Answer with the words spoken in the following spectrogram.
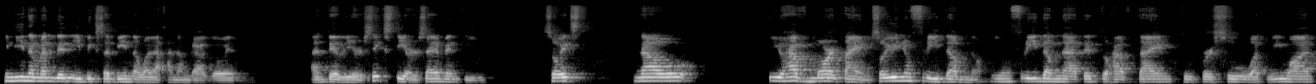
hindi naman din ibig sabihin na wala ka nang gagawin until you're 60 or 70. So it's now you have more time. So yun yung freedom, no? Yung freedom natin to have time to pursue what we want,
